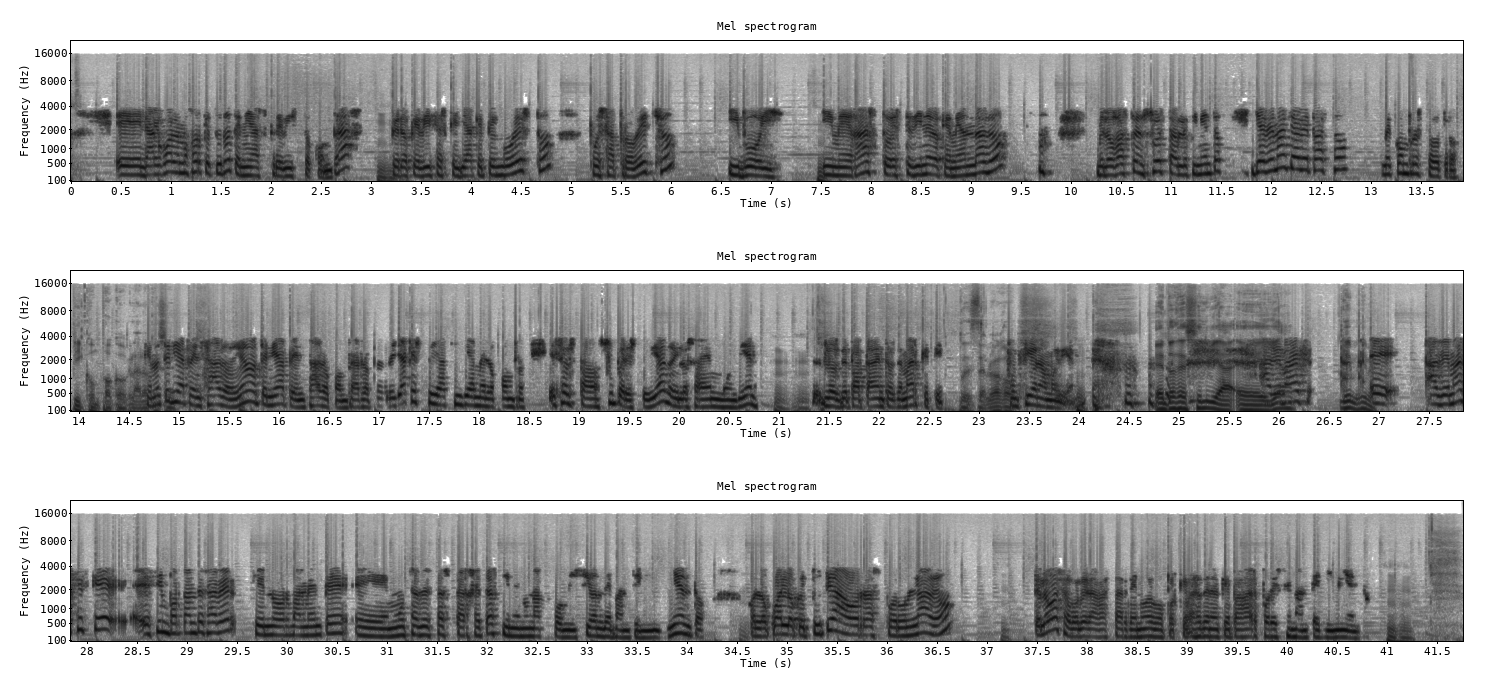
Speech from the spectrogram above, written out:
En algo a lo mejor que tú no tenías previsto comprar, pero que dices que ya que tengo esto, pues aprovecho y voy. Y me gasto este dinero que me han dado, me lo gasto en su establecimiento. Y además ya de paso me compro esto otro. Pico un poco, claro. Que, no tenía pensado, yo no tenía pensado comprarlo, pero ya que estoy aquí ya me lo compro. Eso está súper estudiado y lo saben muy bien los departamentos de marketing. Desde luego. Funciona muy bien. Entonces, Silvia... Eh, Además... Eh, Además es que es importante saber que normalmente eh, muchas de estas tarjetas tienen una comisión de mantenimiento, con lo cual lo que tú te ahorras por un lado, te lo vas a volver a gastar de nuevo porque vas a tener que pagar por ese mantenimiento.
